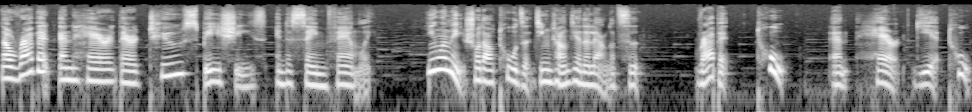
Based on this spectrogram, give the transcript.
Now, rabbit and hare, they're two species in the same family. 英文里说到兔子，经常见的两个词，rabbit 兔 and hare 野兔，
